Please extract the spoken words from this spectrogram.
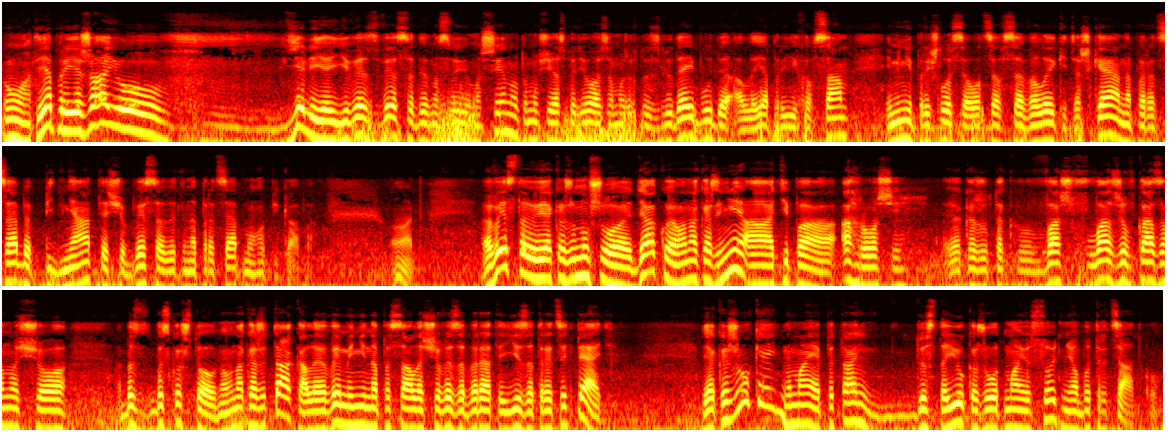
От, я приїжджаю, єлі я її висадив на свою машину, тому що я сподівався, може хтось з людей буде, але я приїхав сам, і мені прийшлося оце все велике, тяжке наперед себе підняти, щоб висадити на прицеп мого пікапа. От. Виставив, я кажу, ну що, дякую. Вона каже, ні, а типа, а гроші? Я кажу, так ваш, вас же вказано, що без, безкоштовно. Вона каже, так, але ви мені написали, що ви заберете її за 35. Я кажу, окей, немає питань. Достаю, кажу, от маю сотню або тридцятку.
